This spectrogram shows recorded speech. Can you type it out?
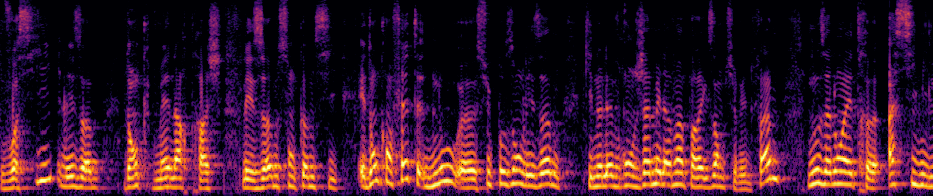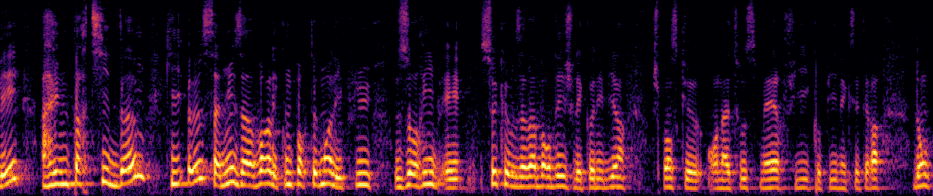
voici les hommes. Donc, men are trash. Les hommes sont comme si. Et donc, en fait, nous, euh, supposons les hommes qui ne lèveront jamais la main, par exemple, sur une femme, nous allons être assimilés à une partie d'hommes qui, eux, s'amusent à avoir les comportements les plus horribles. Et ceux que vous avez abordés, je les connais bien. Je pense qu'on a tous mère, fille, copine, etc. Donc,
